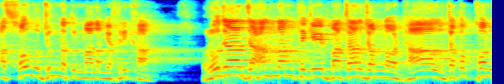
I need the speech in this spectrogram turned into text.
আসৌমু জুন্নাতুন মালাম ইয়াখরিখা রোজা জাহান্নাম থেকে বাঁচার জন্য ঢাল যতক্ষণ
